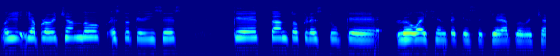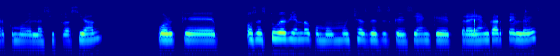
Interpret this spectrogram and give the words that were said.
Oye, y aprovechando esto que dices, ¿qué tanto crees tú que luego hay gente que se quiere aprovechar como de la situación? Porque, o sea, estuve viendo como muchas veces que decían que traían carteles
